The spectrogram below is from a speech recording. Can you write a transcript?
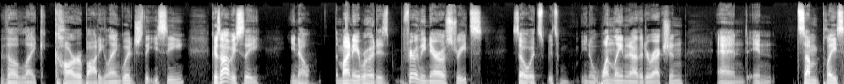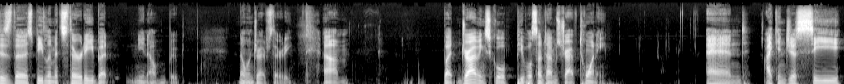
the like car body language that you see because obviously, you know, my neighborhood is fairly narrow streets, so it's it's you know one lane in either direction, and in some places the speed limit's 30, but you know, no one drives 30. Um, but driving school, people sometimes drive 20. And I can just see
